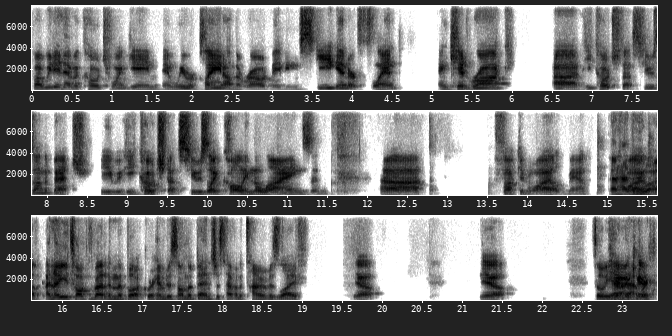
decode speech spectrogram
But we didn't have a coach one game and we were playing on the road, maybe Muskegon or Flint and Kid Rock. Uh, he coached us. He was on the bench. He, he coached us. He was like calling the lines and uh, fucking wild, man. That had wild. to be wild. I know you talked about it in the book where him just on the bench, just having a time of his life. Yeah. Yeah. So we yeah, have with-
